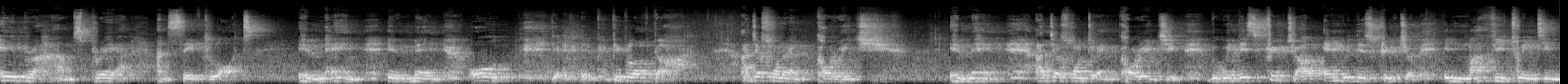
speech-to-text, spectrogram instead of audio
Abraham's prayer and saved Lot. Amen. Amen. Oh, people of God, I just want to encourage you. Amen. I just want to encourage you with this scripture. I'll end with this scripture in Matthew 29.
